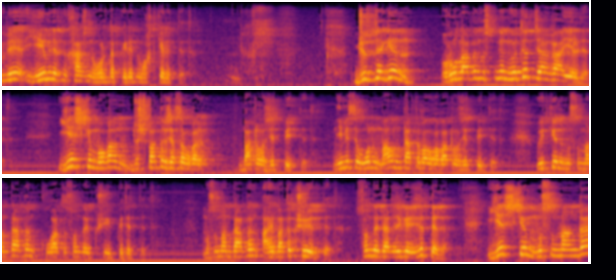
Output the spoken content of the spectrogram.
емін еркін хажын орындап келетін уақыт келеді деді. Жүздеген рулардың үстінен өтеді жаңағы әйел деді. Ешкім оған дұшпандық жасауға батылы жетпейді деді. Немесе оның малын тартып алуға батылы жетпейді деді. Өйткені мұсылмандардың қуаты сондай күшейіп кетеді деді. Мұсылмандардың айбаты күшейеді деді. Сондай дәрежеге жетеді деді. Ешкім мұсылманға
